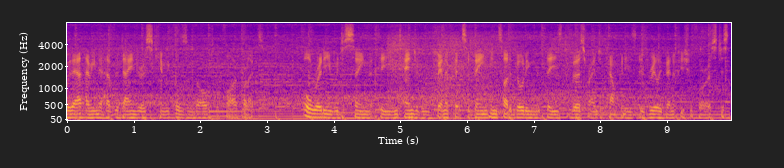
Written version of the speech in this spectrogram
without having to have the dangerous chemicals involved with fire products. Already we're just seeing that the intangible benefits of being inside a building with these diverse range of companies is really beneficial for us. Just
